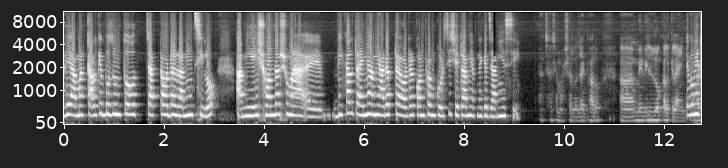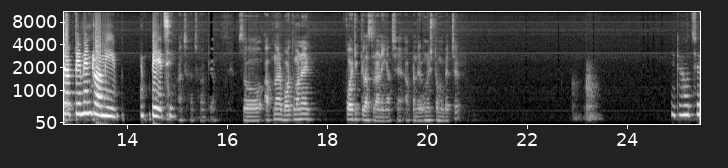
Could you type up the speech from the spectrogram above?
ভাই আমার কালকে পর্যন্ত চারটা অর্ডার রানিং ছিল। আমি এই সন্ধ্যার সময় বিকাল টাইমে আমি আরও একটা অর্ডার কনফার্ম করছি সেটা আমি আপনাকে জানিয়েছি। আচ্ছা আচ্ছা মার্শাল্লাহ যাক ভালো। মেবি লোকাল ক্লায়েন্ট এবং এটার পেমেন্টও আমি পেয়েছি। আচ্ছা আচ্ছা ওকে সো আপনার বর্তমানে কয়টি ক্লাস রানিং আছে আপনাদের উনিশতম ব্যাচের? এটা হচ্ছে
